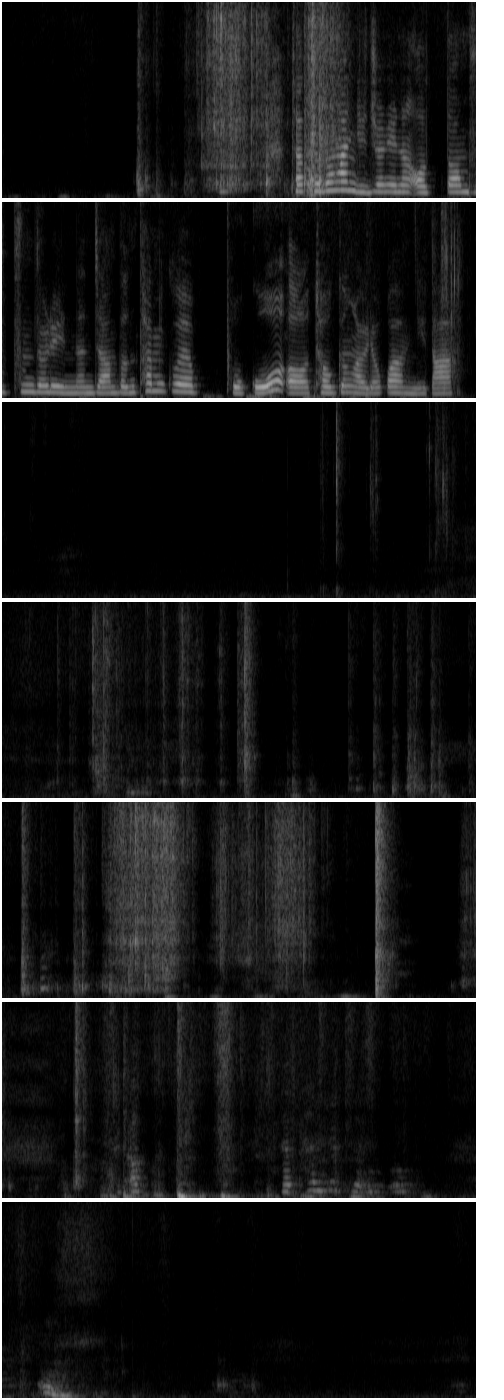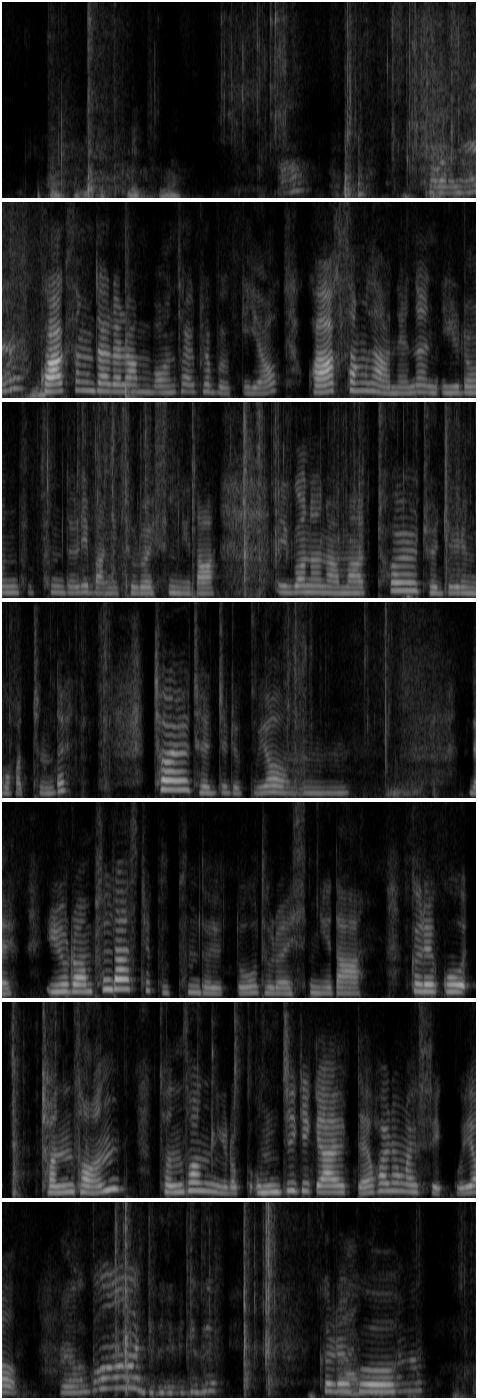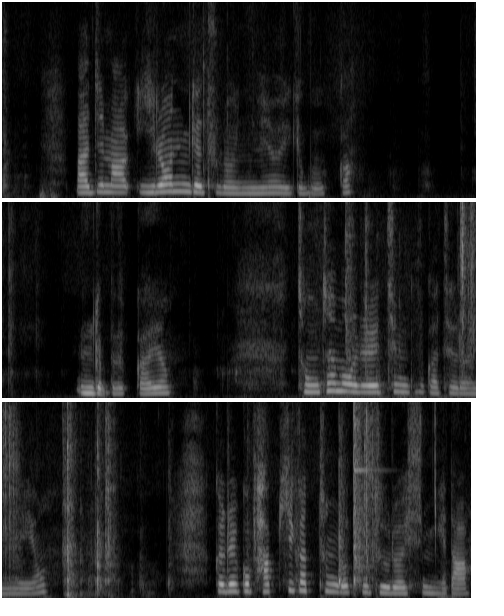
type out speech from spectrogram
자, 그동안 유준이는 어떤 부품들이 있는지 한번 탐구해 보고 어, 적응하려고 합니다. 잠깐. 내 편집 좀. 과학상자 있구나. 어? 저는 과학 상자를 한번 살펴볼게요. 과학 상자 안에는 이런 부품들이 많이 들어 있습니다. 이거는 아마 철 재질인 것 같은데 철 재질이고요. 음, 네, 이런 플라스틱 부품들도 들어 있습니다. 그리고 전선, 전선은 이렇게 움직이게 할 때 활용할 수 있고요. 그리고 두구두구두구. 그리고 마지막 마지막 이런 게 들어있네요. 이게 뭘까? 이게 뭘까요? 정체 모를 친구가 들어있네요. 그리고 바퀴 같은 것도 들어있습니다.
